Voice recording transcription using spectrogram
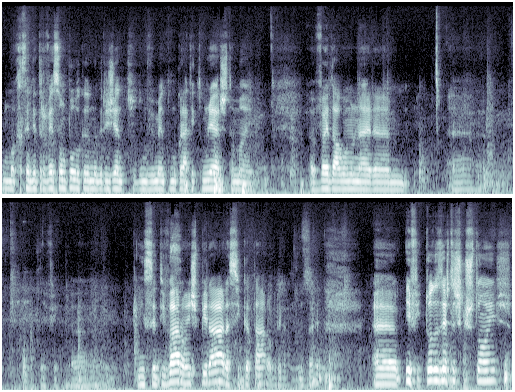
uma recente intervenção pública de uma dirigente do Movimento Democrático de Mulheres também veio de alguma maneira uh, enfim, uh, incentivar ou inspirar, acicatar, obrigado, uh, enfim, todas estas questões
